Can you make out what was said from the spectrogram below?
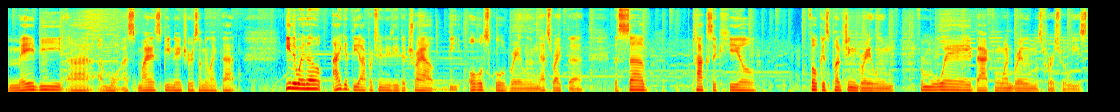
maybe uh, a more a minus speed nature or something like that. Either way though, I get the opportunity to try out the old school Breloom. That's right, the the sub toxic heal focus punching Breloom from way back from when Breloom was first released.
